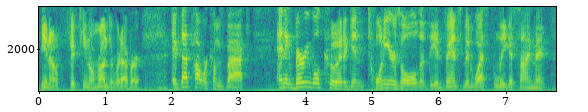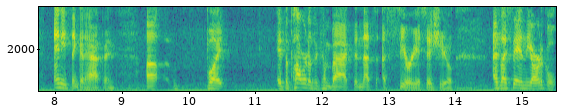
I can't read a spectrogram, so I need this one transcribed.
you know, 15 home runs or whatever. If that power comes back, and it very well could, again, 20 years old at the Advanced Midwest League assignment, anything could happen. Uh, but if the power doesn't come back, then that's a serious issue as I say in the article,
